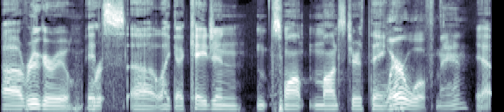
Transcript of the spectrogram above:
Uh, Rougarou. It's uh, like a Cajun swamp monster thing. Werewolf, man. Yep.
